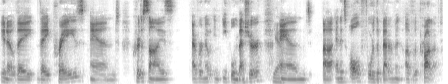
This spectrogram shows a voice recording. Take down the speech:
you know they they praise and criticize Evernote in equal measure, Yeah. and uh, and it's all for the betterment of the product,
